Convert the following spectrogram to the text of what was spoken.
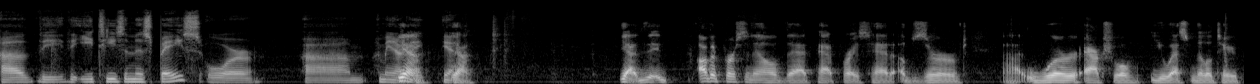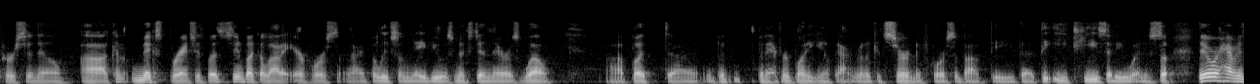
uh, the the ETs in this base, or um, I mean, yeah, they, yeah, yeah, yeah. The other personnel that Pat Price had observed uh, were actual U.S. military personnel, uh, kind of mixed branches, but it seemed like a lot of Air Force, and I believe some Navy was mixed in there as well. Uh, but uh, but but everybody you know got really concerned, of course, about the, the, the ETs that he witnessed. So they were having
